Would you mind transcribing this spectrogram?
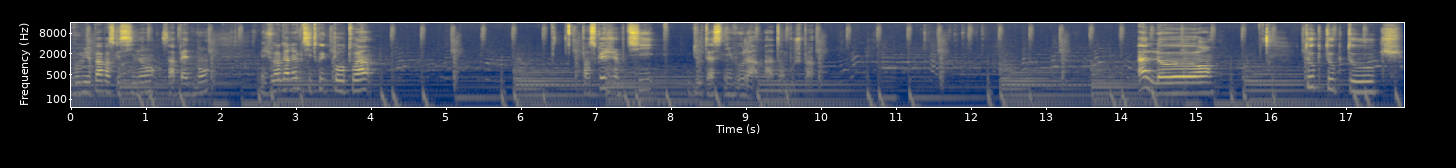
Vaut mieux pas parce que sinon, ça va pas être bon. Mais je vais regarder un petit truc pour toi. Parce que j'ai un petit à ce niveau-là. Attends, bouge pas. Alors... Touk touk touk.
